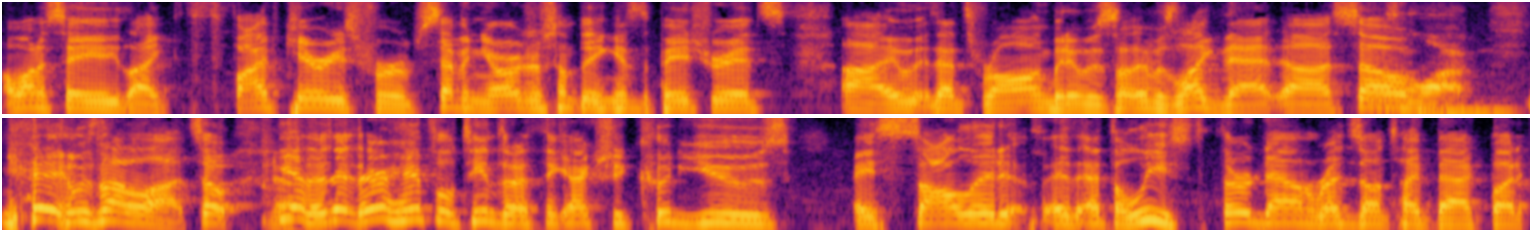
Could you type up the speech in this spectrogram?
I want to say, like five carries for seven yards or something against the Patriots. Uh, it, that's wrong, but it was it was like that. Uh, so yeah, it was not a lot. So yeah, yeah there, there are a handful of teams that I think actually could use a solid, at the least, third down red zone type back, but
